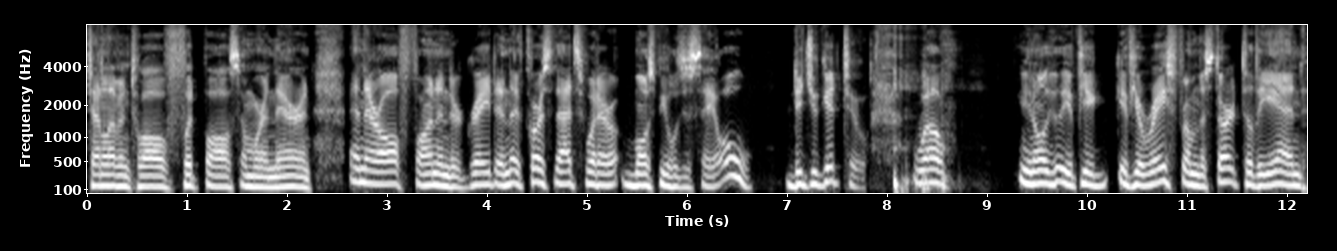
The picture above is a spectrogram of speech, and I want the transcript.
10, 11, 12 football, somewhere in there. And, and they're all fun and they're great. And of course, that's what our, most people just say, oh, did you get to? Well, you know if you if you race from the start to the end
